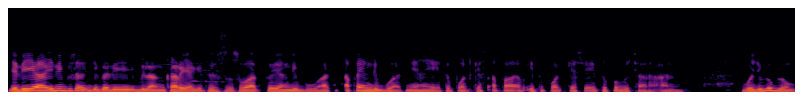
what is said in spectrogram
Jadi ya ini bisa juga dibilang karya gitu sesuatu yang dibuat. Apa yang dibuatnya? Yaitu podcast. Apa itu podcast? Yaitu pembicaraan. Gue juga belum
